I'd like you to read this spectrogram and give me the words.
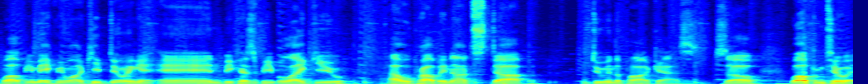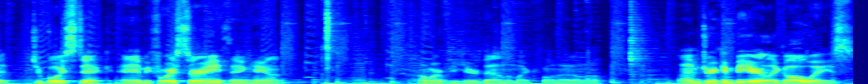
well, you make me want to keep doing it. And because of people like you, I will probably not stop doing the podcast. So, welcome to it. It's your boy Stick. And before I start anything, hang on. I wonder if you hear down the microphone. I don't know. I'm drinking beer like always.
